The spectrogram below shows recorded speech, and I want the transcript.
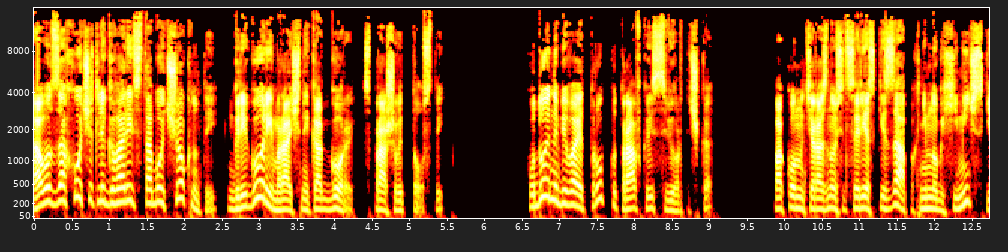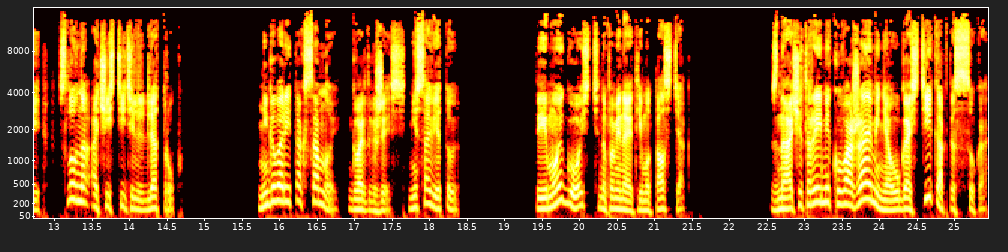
«А вот захочет ли говорить с тобой чокнутый, Григорий мрачный, как горы?» — спрашивает толстый. Худой набивает трубку травкой из сверточка. По комнате разносится резкий запах, немного химический, словно очиститель для труб. «Не говори так со мной», — говорит Гжесь, — «не советую». «Ты мой гость», — напоминает ему толстяк. «Значит, Ремик, уважай меня, угости как-то, сука»,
